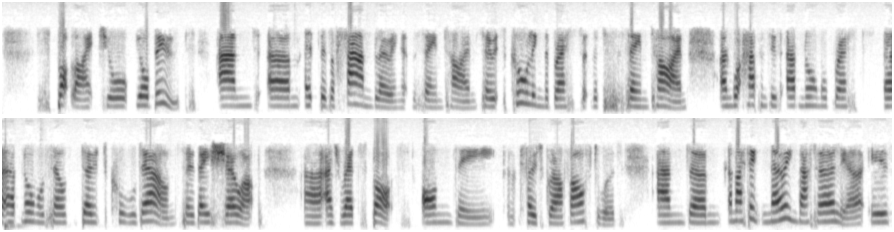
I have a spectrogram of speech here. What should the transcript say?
spotlight your your boobs. And um, it, there's a fan blowing at the same time, so it's cooling the breasts at the, the same time. And what happens is abnormal breasts, uh, abnormal cells don't cool down, so they show up uh, as red spots on the photograph afterwards. And um, and I think knowing that earlier is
